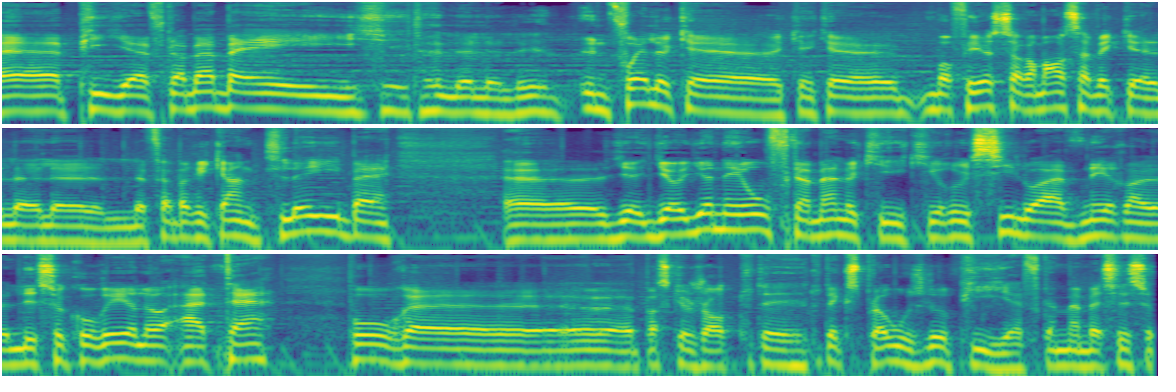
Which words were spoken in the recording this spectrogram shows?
Euh, puis euh, finalement, ben, une fois que, que, Morpheus se ramasse avec le, fabricant de clés, ben. Il euh, y, a Neo finalement qui, réussit à venir les secourir là, à temps pour euh, parce que genre tout, explose là puis euh, finalement ben, c'est ça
